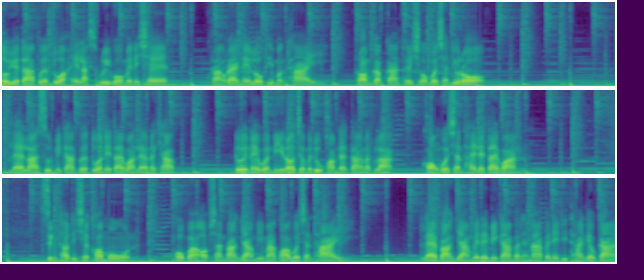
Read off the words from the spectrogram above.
Toyota เปิดตัว Hilux Revo Mini Change ครั้งแรกในโลกที่เมืองไทย พร้อมกับการเผยโฉมเวอร์ชันยุโรป และล่าสุดมีการเปิดตัวในไต้หวันแล้วนะครับ โดยในวันนี้เราจะมาดูความแตกต่างหลักๆ ของเวอร์ชันไทยและไต้หวัน ซึ่งเท่าที่เช็คข้อมูล พบว่าออปชันบางอย่างมีมากกว่าเวอร์ชันไทย และบางอย่างไม่ได้มีการพัฒนาไปในทิศทางเดียวกัน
